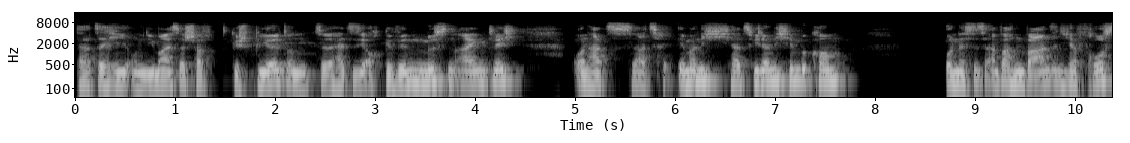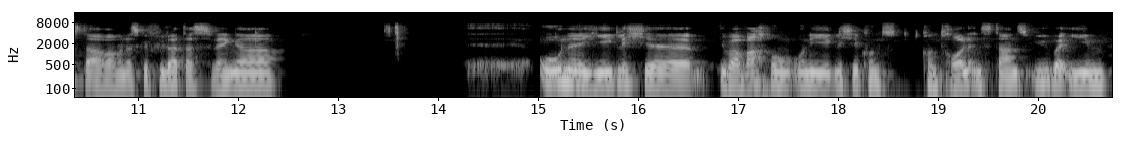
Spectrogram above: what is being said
tatsächlich um die Meisterschaft gespielt und äh, hätte sie auch gewinnen müssen eigentlich und hat es immer nicht, hat es wieder nicht hinbekommen. Und es ist einfach ein wahnsinniger Frust da, weil man das Gefühl hat, dass Wenger äh, ohne jegliche Überwachung, ohne jegliche Kont Kontrollinstanz über ihm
